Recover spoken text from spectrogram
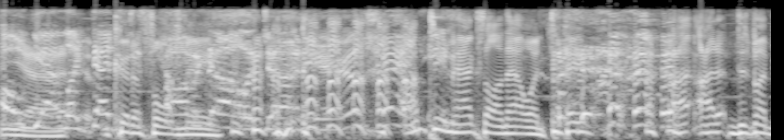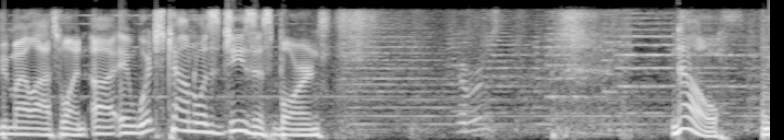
oh yeah, like that's could have fooled common me. knowledge on here. Okay. I'm Team Hacksaw on that one. Hey, I, I, this might be my last one. Uh, in which town was Jesus born? Jerusalem. No. The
